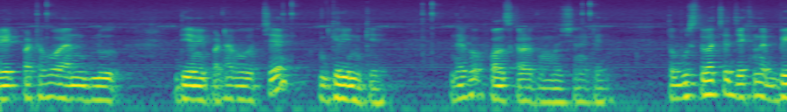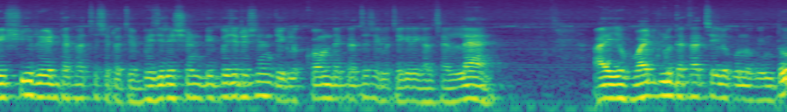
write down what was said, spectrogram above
রেড পাঠাবো অ্যান্ড ব্লু দিয়ে আমি পাঠাবো হচ্ছে গ্রিনকে দেখো ফলস কালার কম্বিনেশন এটাই। তো বুঝতে পারছে, যেখানে বেশি রেড দেখা যাচ্ছে সেটা হচ্ছে ভেজিটেশন ডিপ ভেজিটেশন যেগুলো কম দেখা যাচ্ছে সেগুলো হচ্ছে এগ্রিকালচার ল্যান্ড আর এই যে হোয়াইটগুলো দেখা যাচ্ছে এগুলো কোনো কিন্তু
